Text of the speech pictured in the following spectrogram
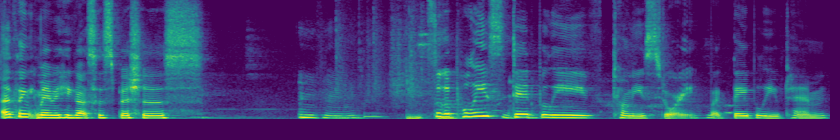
I think maybe he got suspicious. Mm-hmm. So the police did believe Tony's story. Like, they believed him.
